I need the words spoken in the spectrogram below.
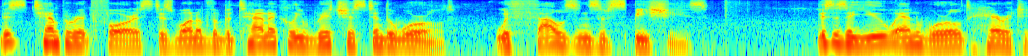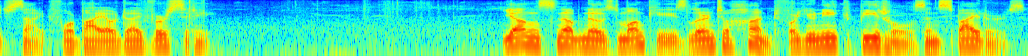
This temperate forest is one of the botanically richest in the world, with thousands of species. This is a UN World Heritage Site for biodiversity. Young snub-nosed monkeys learn to hunt for unique beetles and spiders.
